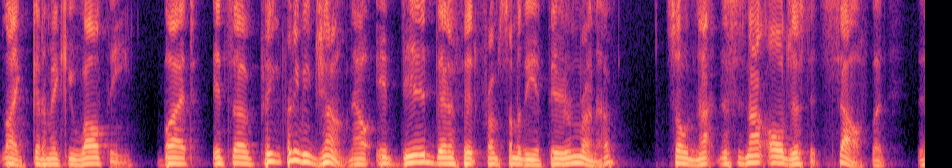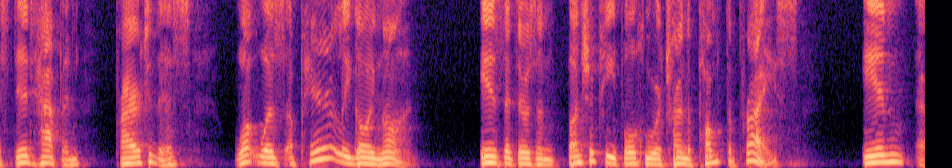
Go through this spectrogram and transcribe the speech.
like going to make you wealthy, but it's a pretty, pretty big jump. Now, it did benefit from some of the Ethereum run up. So not this is not all just itself, but this did happen prior to this. What was apparently going on is that there's a bunch of people who are trying to pump the price in uh,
